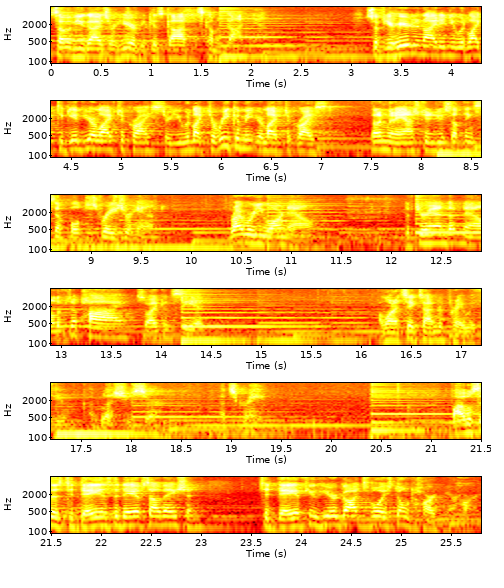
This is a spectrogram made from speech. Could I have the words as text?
Some of you guys are here because God has come and gotten you. So if you're here tonight and you would like to give your life to Christ or you would like to recommit your life to Christ, then I'm going to ask you to do something simple. Just raise your hand right where you are now. Lift your hand up now. Lift it up high so I can see it. I want to take time to pray with you. God bless you, sir. That's great. Bible says today is the day of salvation. Today, if you hear God's voice, don't harden your heart.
